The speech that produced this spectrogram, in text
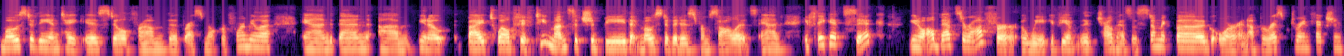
most of the intake is still from the breast milk or formula. And then um, you know by 12 15 months it should be that most of it is from solids. And if they get sick you know all bets are off for a week. If you have the child has a stomach bug or an upper respiratory infection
